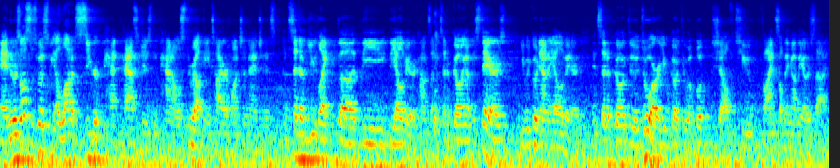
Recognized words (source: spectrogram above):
And there was also supposed to be a lot of secret pa- passages and panels throughout the entire haunted mansion. It's, instead of you like the, the the elevator concept, instead of going up the stairs, you would go down the elevator. Instead of going through the door, you would go through a bookshelf to find something on the other side.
